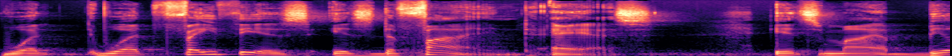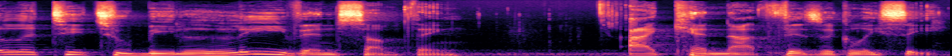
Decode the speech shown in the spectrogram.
what what faith is is defined as it's my ability to believe in something I cannot physically see.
